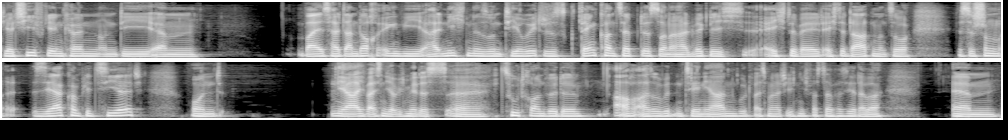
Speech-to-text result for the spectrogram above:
die halt schief gehen können und die, ähm, weil es halt dann doch irgendwie halt nicht nur so ein theoretisches Denkkonzept ist, sondern halt wirklich echte Welt, echte Daten und so, ist es schon sehr kompliziert und ja, ich weiß nicht, ob ich mir das äh, zutrauen würde. Auch, also gut, in zehn Jahren, gut, weiß man natürlich nicht, was da passiert, aber ähm,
